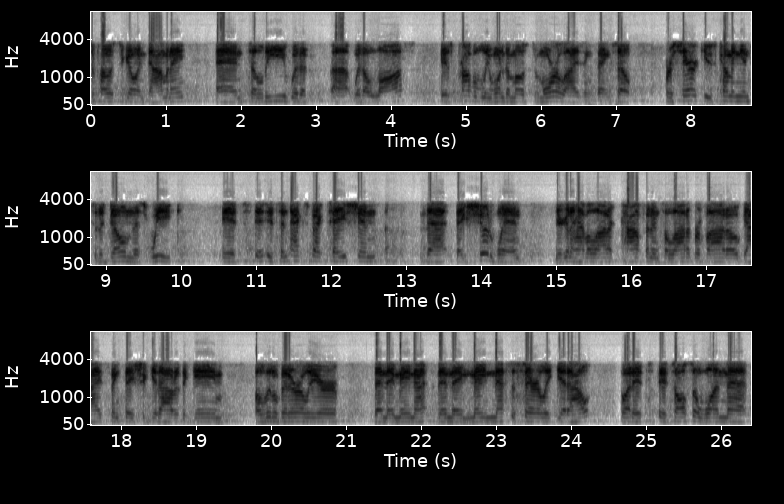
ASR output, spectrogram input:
supposed to go and dominate, and to leave with a uh, with a loss is probably one of the most demoralizing things. So for Syracuse coming into the dome this week, it's it's an expectation that they should win. You're going to have a lot of confidence, a lot of bravado. Guys think they should get out of the game a little bit earlier than they may not than they may necessarily get out. But it's it's also one that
